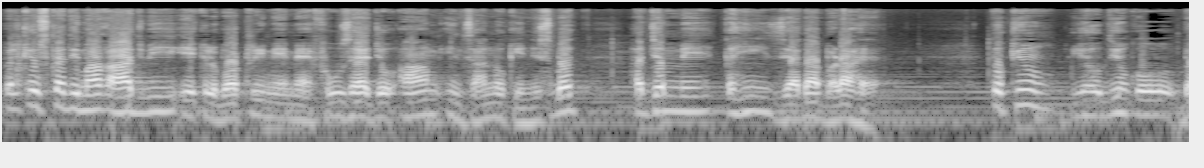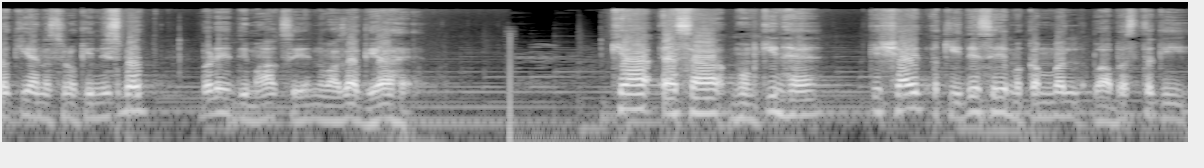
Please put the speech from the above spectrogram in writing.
بلکہ اس کا دماغ آج بھی ایک لیبورٹری میں محفوظ ہے جو عام انسانوں کی نسبت حجم میں کہیں زیادہ بڑا ہے۔ تو کیوں یہودیوں کو بقیہ نسلوں کی نسبت بڑے دماغ سے نوازا گیا ہے؟ کیا ایسا ممکن ہے کہ شاید عقیدے سے مکمل وابستگی،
